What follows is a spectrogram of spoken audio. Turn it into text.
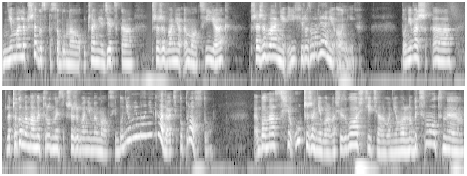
nie ma lepszego sposobu na uczenie dziecka przeżywania emocji, jak przeżywanie ich i rozmawianie o nich. Ponieważ e, dlaczego my mamy trudność z przeżywaniem emocji? Bo nie umiemy o nich gadać, po prostu. Bo nas się uczy, że nie wolno się złościć, albo nie wolno być smutnym,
